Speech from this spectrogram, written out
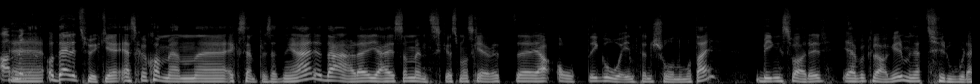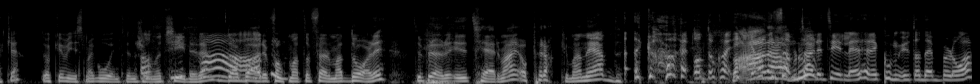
Ja, men, Eh, og det er litt spooky. Jeg skal komme med en eh, eksempelsetning her. Da er det jeg som menneske som har skrevet eh, 'Jeg har alltid gode intensjoner mot deg'. Bing svarer 'Jeg beklager, men jeg tror deg ikke'. Du har ikke vist meg gode intensjoner tidligere. Du har bare fått meg til å føle meg dårlig. Du prøver å irritere meg og prakke meg ned. og dere har ikke hatt en samtale tidligere, eller kom ut av det blå.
